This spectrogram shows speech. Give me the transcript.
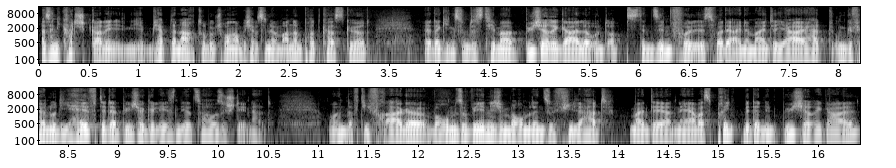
also nicht Quatsch, gerade, ich, habe danach drüber gesprochen, aber ich habe es in einem anderen Podcast gehört. Äh, da ging es um das Thema Bücherregale und ob es denn sinnvoll ist, weil der eine meinte, ja, er hat ungefähr nur die Hälfte der Bücher gelesen, die er zu Hause stehen hat. Und auf die Frage, warum so wenig und warum er denn so viele hat, meinte er, naja, was bringt mir denn ein Bücherregal,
